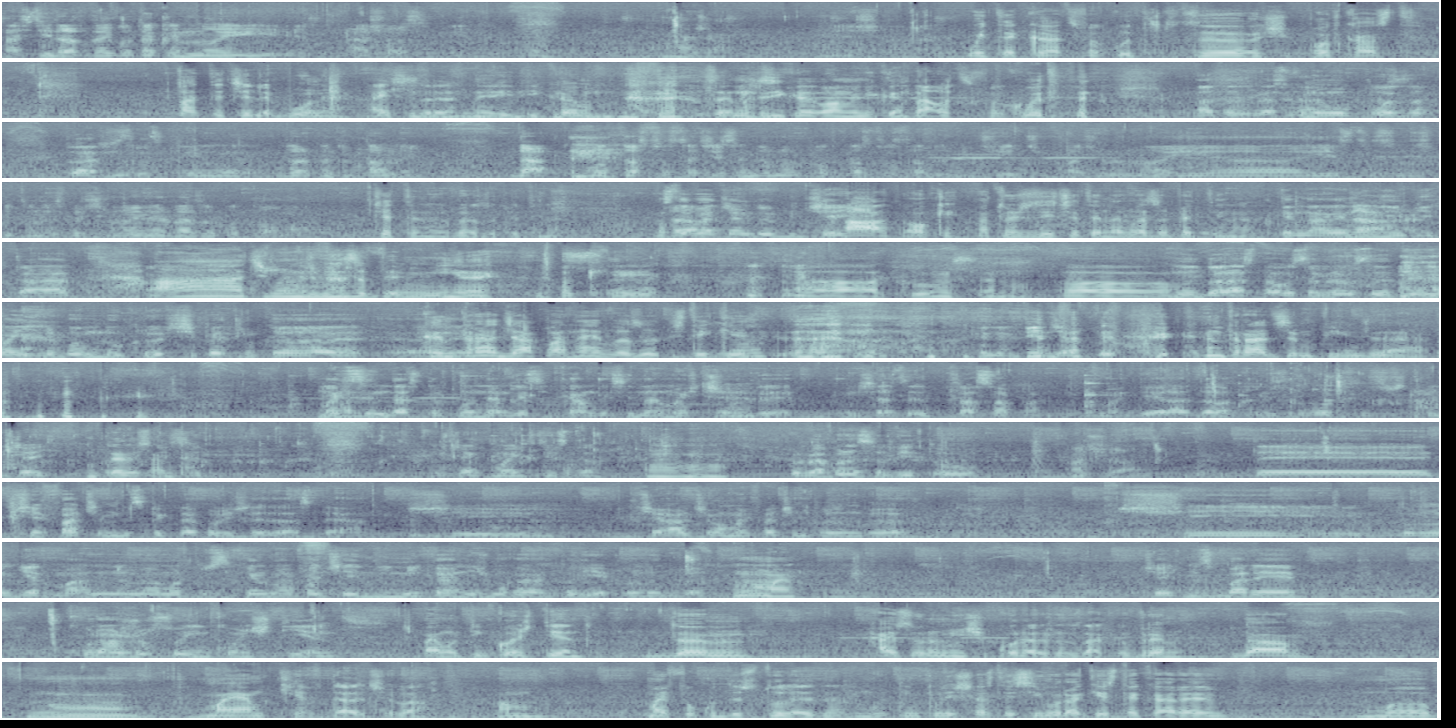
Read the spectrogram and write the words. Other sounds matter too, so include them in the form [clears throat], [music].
Dar știi data trecută când noi... Așa o să fie. Așa. E Așa. Uite că ați făcut uh, și podcast. Toate cele bune, hai să ne ridicăm, [laughs] să nu zică oamenii că n-ați făcut. Asta trebuia să punem o poză. Doar și să scriem... uh, Doar pentru thumbnail. Da, podcastul ăsta, ce se întâmplă în podcastul ăsta de obicei, ce facem noi, este să discutăm despre ce mă enervează pe Toma. Ce te enervează pe tine? Asta Da. facem de obicei. Ah, ok. Atunci zici ce te enervează pe tine. Când avem Da. un invitat, Ah, ce mă enervează pe mine. [laughs] Ok. [laughs] Ah, cum să nu? Ah. nu doar asta, o să vreau să te mai întrebăm lucruri și pentru că... uh, [laughs] Când tragi apa, n-ai văzut, știi Da. chestii? [laughs] Când împingem. Când tragi, împingi, da. Mai sunt de astea, pe unde am găsit? Că am găsit, dar nu mai știu unde. Nici asta tras apa. Mai de era de la rezervor, să ștergeai. Interesant. Nu știam că mai există. Mhm. Vorbeam până să vii tu Așa. de ce facem de spectacole și de astea și ce altceva mai facem pe lângă. Și domnul German mi-a mărturisit că el nu mai face nimic, nici măcar actorie pe lângă. Nu mai. Ceea ce mi se pare curajos sau inconștient. Mai mult inconștient. De, hai să o numim și curajos dacă vrem, dar nu mai am chef de altceva. Am mai făcut destule de-a lungul timpului și asta e singura chestie care mă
